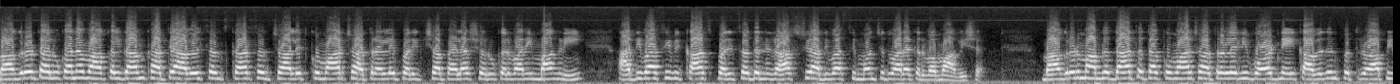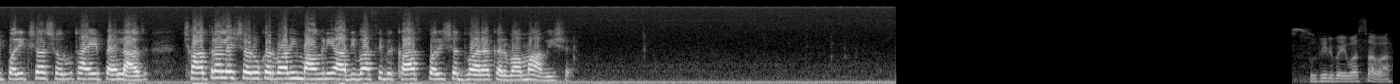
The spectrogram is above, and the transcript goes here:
માંગરોળ તાલુકાના વાંકલ ગામ ખાતે આવેલ સંસ્કાર સંચાલિત કુમાર છાત્રાલય પરીક્ષા પહેલા શરૂ કરવાની માંગણી આદિવાસી વિકાસ પરિષદ અને રાષ્ટ્રીય આદિવાસી મંચ દ્વારા કરવામાં આવી છે. માંગરોળ મામલતદાર તથા કુમાર છાત્રાલયની વોર્ડને એક આવેદનપત્ર આપી પરીક્ષા શરૂ થાય એ પહેલા જ છાત્રાલય શરૂ કરવાની માંગણી આદિવાસી વિકાસ પરિષદ દ્વારા કરવામાં આવી છે. સુધીરભાઈ વસાવા.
